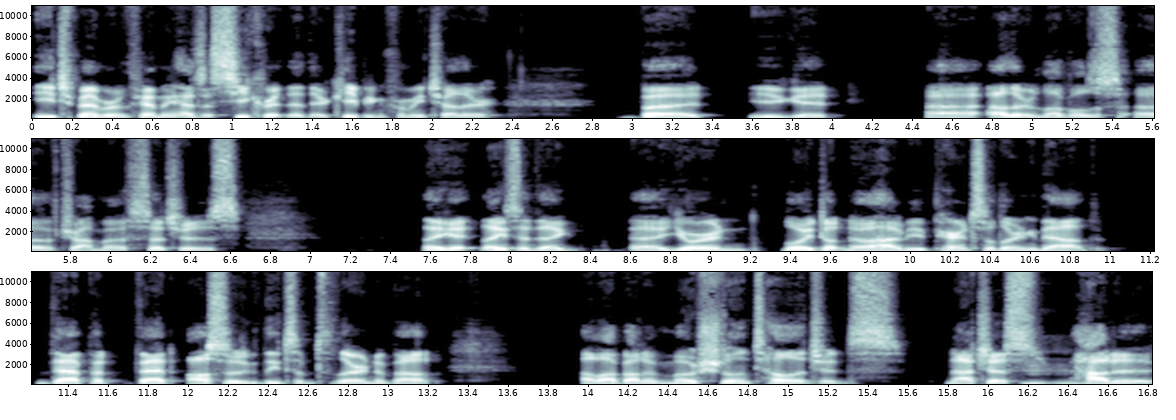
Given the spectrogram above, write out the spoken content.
each member of the family has a secret that they're keeping from each other, but you get uh, other levels of drama, such as like like I said, like uh, Yor and Loid don't know how to be a parent, so learning that that, but that also leads them to learn about a lot about emotional intelligence, not just Mhm. how to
